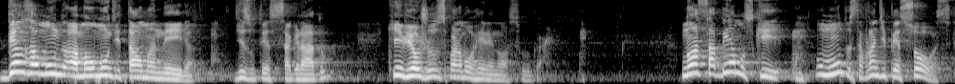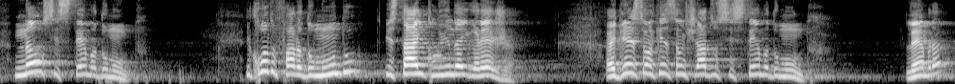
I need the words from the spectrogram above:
Deus amou o mundo de tal maneira, diz o texto sagrado, que enviou Jesus para morrer em nosso lugar. Nós sabemos que o mundo está falando de pessoas, não o sistema do mundo. E quando fala do mundo, está incluindo a igreja. A igreja são aqueles que são tirados do sistema do mundo. Lembra?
